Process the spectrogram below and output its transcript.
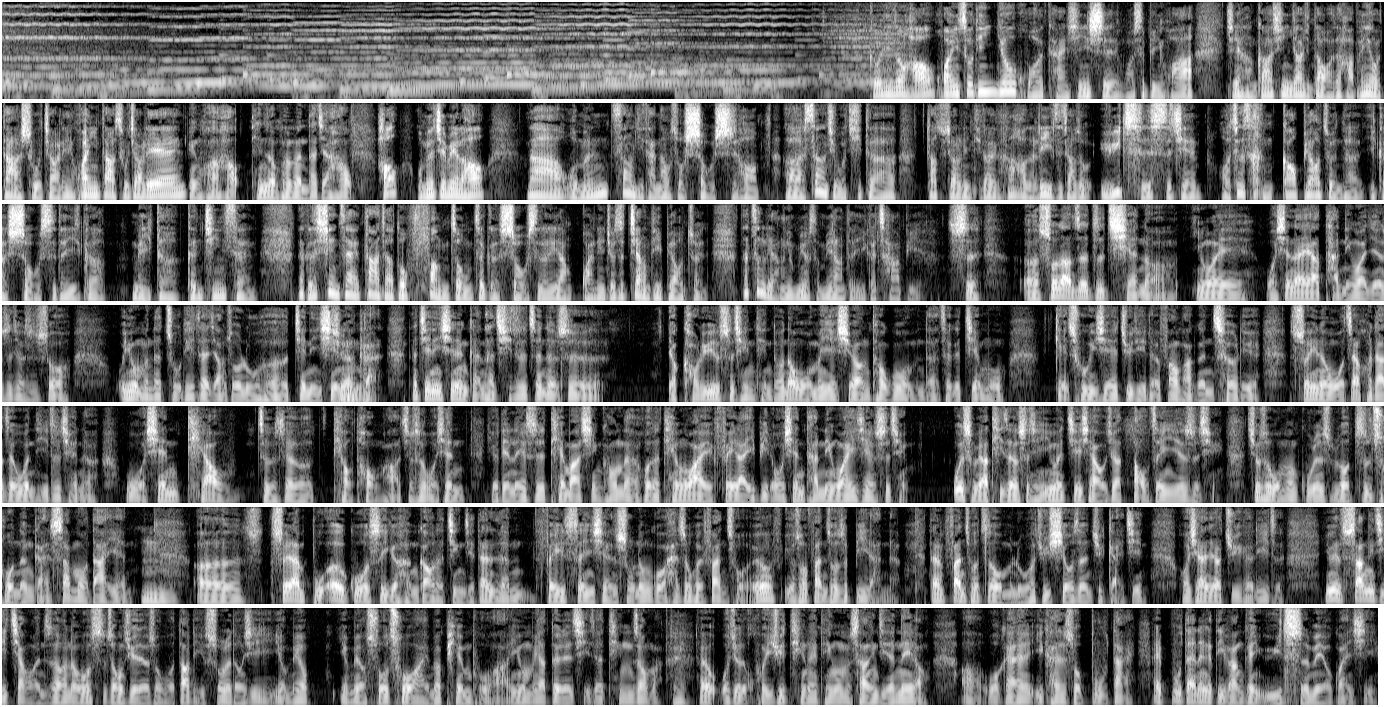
Música 各位听众好，欢迎收听《优活谈心事》，我是炳华。今天很高兴邀请到我的好朋友大树教练，欢迎大树教练。炳华好，听众朋友们大家好。好，我们又见面了哈。那我们上集谈到说守时哈，呃，上集我记得大树教练提到一个很好的例子，叫做鱼池时间哦，这个是很高标准的一个守时的一个美德跟精神。那可是现在大家都放纵这个守时的一样观念，就是降低标准。那这两个有没有什么样的一个差别？是。呃，说到这之前呢，因为我现在要谈另外一件事，就是说，因为我们的主题在讲说如何建立信任感。那建立信任感，它其实真的是要考虑的事情挺多。那我们也希望透过我们的这个节目，给出一些具体的方法跟策略。所以呢，我在回答这个问题之前呢，我先跳这个叫做跳痛哈，就是我先有点类似天马行空的或者天外飞来一笔的，我先谈另外一件事情。为什么要提这个事情？因为接下来我就要导正一些事情，就是我们古人是不是说知错能改，善莫大焉？嗯，呃，虽然不贰过是一个很高的境界，但人非圣贤孰能过？还是会犯错，因为有时候犯错是必然的。但犯错之后，我们如何去修正、去改进？我现在要举一个例子，因为上一集讲完之后呢，我始终觉得说我到底说的东西有没有有没有说错啊？有没有偏颇啊？因为我们要对得起这听众嘛。对，哎，我就回去听了听我们上一集的内容。哦，我刚才一开始说布袋，哎，布。布袋那个地方跟鱼池没有关系，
